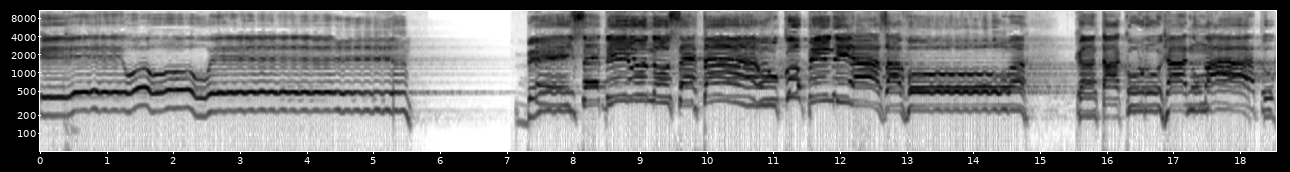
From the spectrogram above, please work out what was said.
E, e. Bem cedinho no sertão, o cupim de asa voa. Canta coruja no mato,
